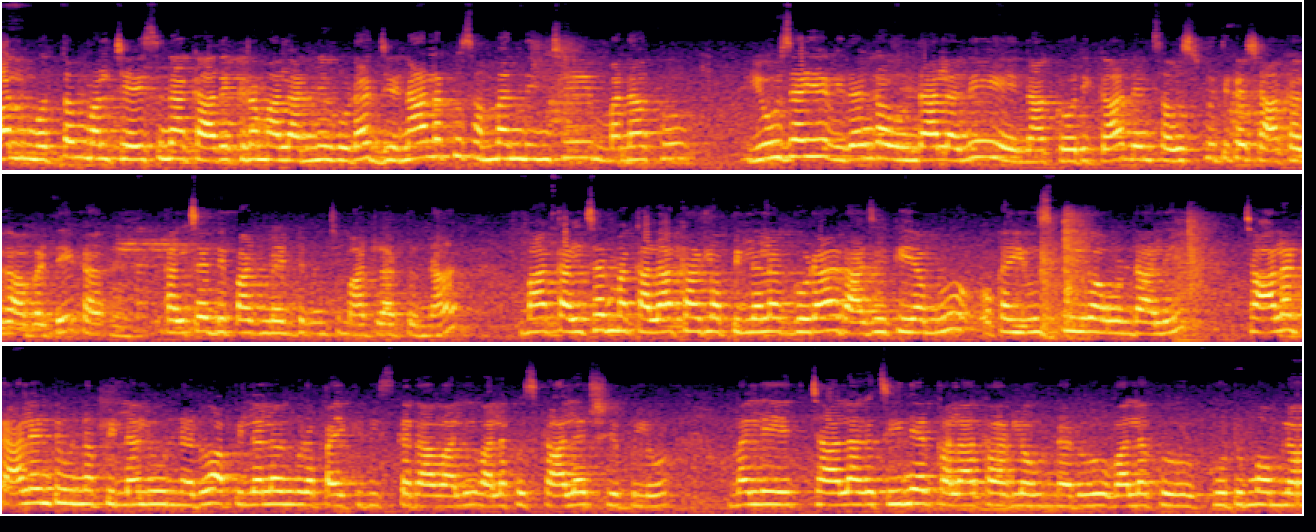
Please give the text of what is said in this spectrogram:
వాళ్ళు మొత్తం వాళ్ళు చేసిన కార్యక్రమాలన్నీ కూడా జనాలకు సంబంధించి మనకు యూజ్ అయ్యే విధంగా ఉండాలని నా కోరిక. నేను సాంస్కృతిక శాఖ కాబట్టి కల్చర్ డిపార్ట్మెంట్ నుంచి మాట్లాడుతున్నా. మా కల్చర్ మా కళాకారుల పిల్లలకు కూడా రాజకీయము ఒక యూస్ఫుల్గా ఉండాలి. చాలా టాలెంట్ ఉన్న పిల్లలు ఉన్నారు. ఆ పిల్లలను కూడా పైకి తీసుకురావాలి. వాళ్ళకు స్కాలర్షిప్లు మళ్ళీ చాలా సీనియర్ కళాకారులు ఉన్నారు. వాళ్ళకు కుటుంబంలో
